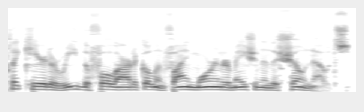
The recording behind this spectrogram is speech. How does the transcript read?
Click here to read the full article and find more information in the show notes.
